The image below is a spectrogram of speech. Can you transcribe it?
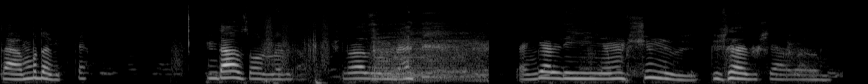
Tamam bu da bitti. Daha zorları da. Şunu alayım ben. Ben geldim. Şimdi güzel bir şey alalım.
